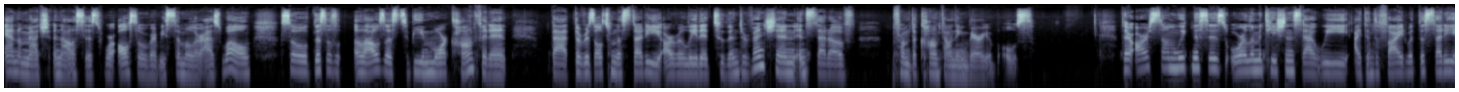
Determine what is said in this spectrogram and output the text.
and a match analysis were also very similar as well. So this is, allows us to be more confident that the results from the study are related to the intervention instead of from the confounding variables. There are some weaknesses or limitations that we identified with the study.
